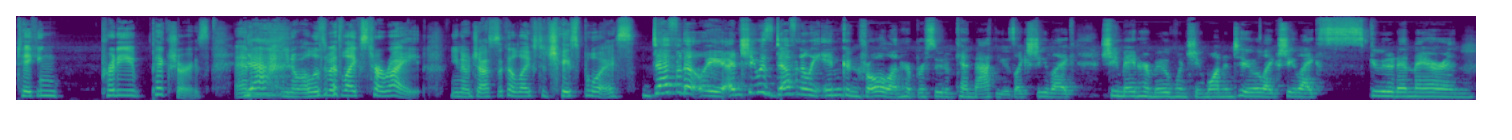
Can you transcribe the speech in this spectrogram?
taking pretty pictures, and Yeah. you know Elizabeth likes to write. You know Jessica likes to chase boys. Definitely. And she was definitely in control on her pursuit of Ken Matthews. Like she like she made her move when she wanted to. Like she like scooted in there and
